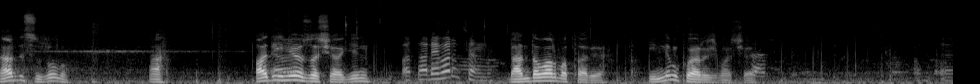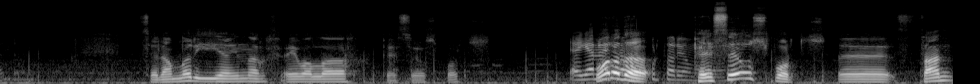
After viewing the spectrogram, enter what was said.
Neredesiniz oğlum? Hah. Hadi iniyoruz aşağı gelin. Batarya var mı sende? Bende var batarya. İndi mi koyarıcım aşağı? Batarya. Selamlar iyi yayınlar. Eyvallah. PSO Sports. Ya gel Bu arada. PSO Sports. Eee sen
